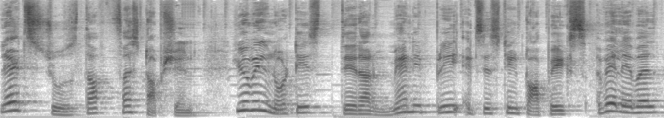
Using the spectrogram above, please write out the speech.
let's choose the first option. You will notice there are many pre-existing topics available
